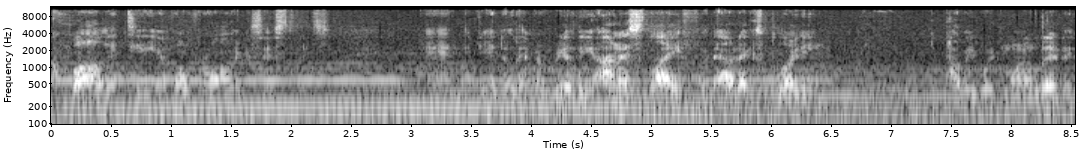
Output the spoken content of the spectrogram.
quality of overall existence. And if you had to live a really honest life without exploiting, you probably wouldn't want to live it.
